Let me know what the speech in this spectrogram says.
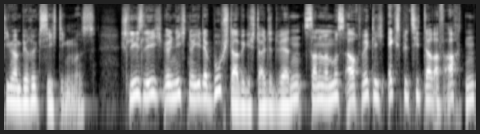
die man berücksichtigen muss. Schließlich will nicht nur jeder Buchstabe gestaltet werden, sondern man muss auch wirklich explizit darauf achten,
